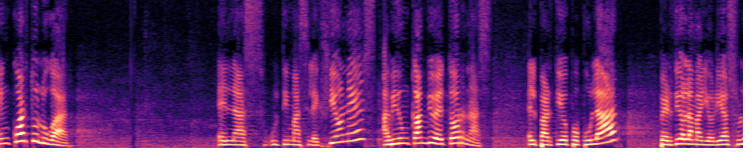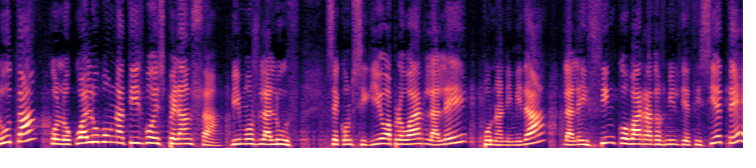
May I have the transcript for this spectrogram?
En cuarto lugar, en las últimas elecciones ha habido un cambio de tornas. El Partido Popular perdió la mayoría absoluta, con lo cual hubo un atisbo de esperanza, vimos la luz. Se consiguió aprobar la ley por unanimidad, la ley 5 barra 2017,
